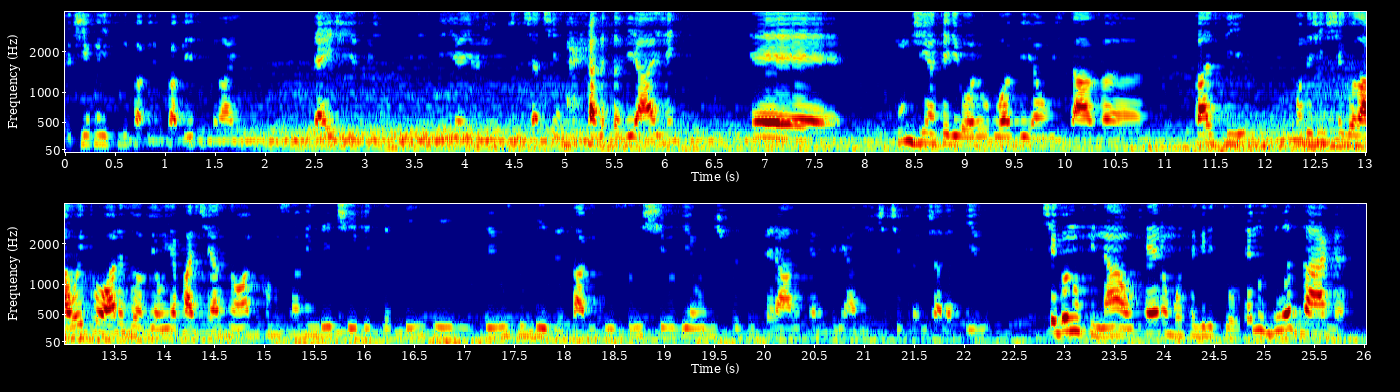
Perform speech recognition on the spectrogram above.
Eu tinha conhecido o Fabrício, sei lá, em 10 dias que a gente se conhecia e a gente já tinha marcado essa viagem. É, um dia anterior, o, o avião estava vazio. Quando a gente chegou lá, 8 horas, o avião ia partir às 9, começou a vender tickets assim que Deus duvida, sabe? Começou a encher o avião, a gente ficou desesperado, porque era feriado, a gente tinha planejado aquilo. Chegou no final, que a aeromoça gritou: temos duas vagas.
